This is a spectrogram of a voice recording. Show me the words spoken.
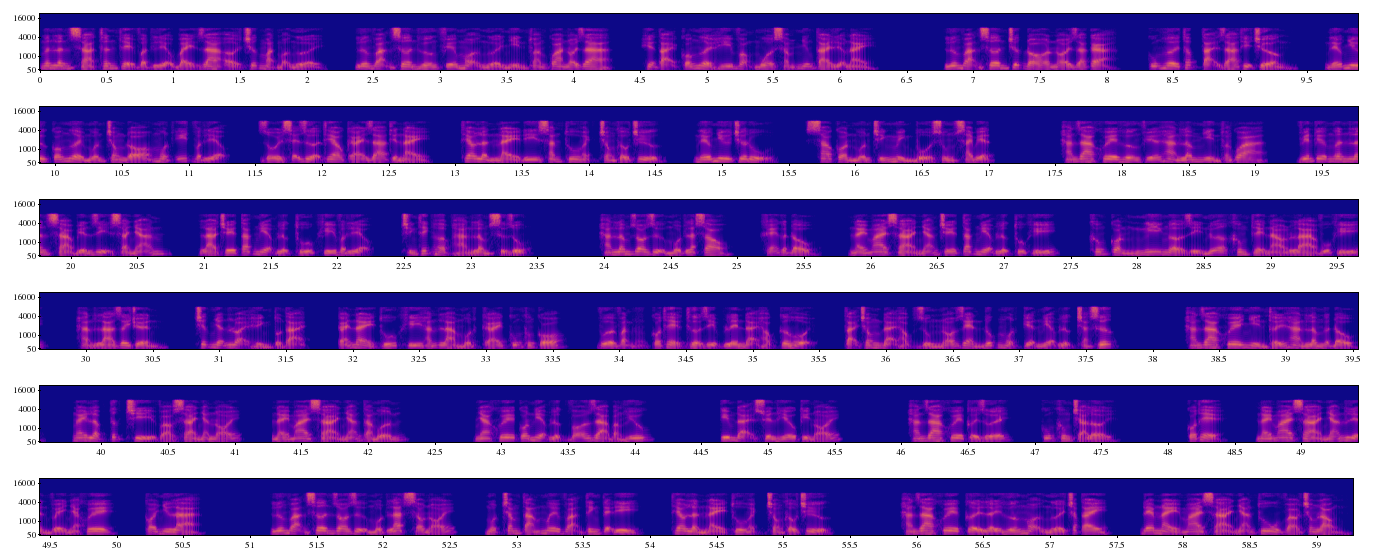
ngân lân xả thân thể vật liệu bày ra ở trước mặt mọi người, lương vạn sơn hướng phía mọi người nhìn thoáng qua nói ra, hiện tại có người hy vọng mua sắm những tài liệu này. Lương vạn sơn trước đó nói giá cả cũng hơi thấp tại giá thị trường, nếu như có người muốn trong đó một ít vật liệu, rồi sẽ dựa theo cái giá tiền này, theo lần này đi săn thu hoạch trong khấu trừ, nếu như chưa đủ, sao còn muốn chính mình bổ sung sai biệt? Hàn gia khuê hướng phía hàn lâm nhìn thoáng qua, viên tiêu ngân lân xả biến dị xà nhãn, là chế tác nghiệm lực thú khí vật liệu, chính thích hợp hàn lâm sử dụng. Hàn lâm do dự một lát sau, khẽ gật đầu, này mai xả nhãn chế tác nghiệm lực thú khí, không còn nghi ngờ gì nữa, không thể nào là vũ khí hẳn là dây chuyền, chiếc nhẫn loại hình tồn tại, cái này thú khí hắn là một cái cũng không có, vừa vặn có thể thừa dịp lên đại học cơ hội, tại trong đại học dùng nó rèn đúc một kiện nghiệm lực trang sức. Hàn gia khuê nhìn thấy hàn lâm gật đầu, ngay lập tức chỉ vào xà nhãn nói, này mai xà nhãn ta mớn nhà khuê có niệm lực võ giả bằng hữu. Kim đại xuyên hiếu kỳ nói. Hàn gia khuê cười dưới, cũng không trả lời. Có thể, này mai xà nhãn liền về nhà khuê, coi như là. Lương vạn sơn do dự một lát sau nói, một trăm tám mươi vạn tinh tệ đi, theo lần này thu hoạch trong cấu trừ. Hàn gia khuê cười lấy hướng mọi người chắp tay, đem này mai xà nhãn thu vào trong lòng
